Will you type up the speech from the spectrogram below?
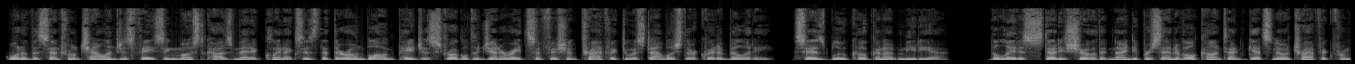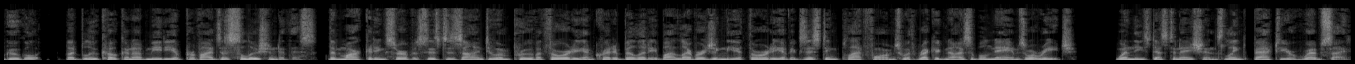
One of the central challenges facing most cosmetic clinics is that their own blog pages struggle to generate sufficient traffic to establish their credibility, says Blue Coconut Media. The latest studies show that 90% of all content gets no traffic from Google, but Blue Coconut Media provides a solution to this. The marketing service is designed to improve authority and credibility by leveraging the authority of existing platforms with recognizable names or reach. When these destinations link back to your website,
